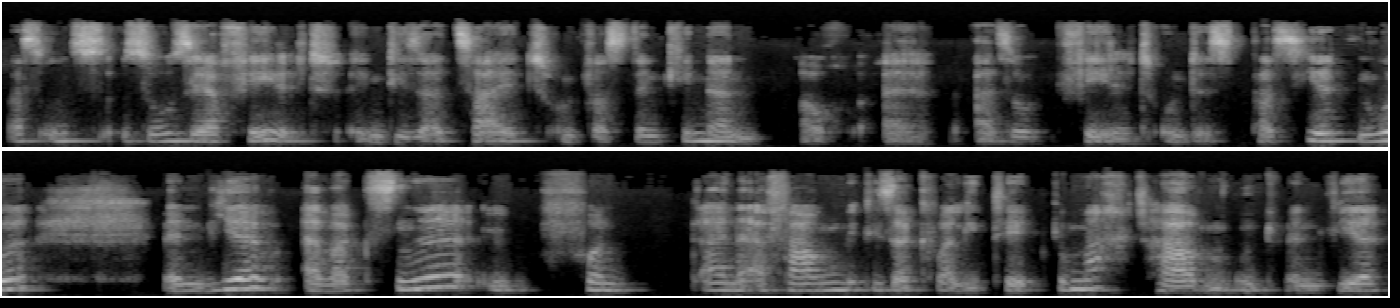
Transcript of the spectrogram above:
was uns so sehr fehlt in dieser Zeit und was den Kindern auch äh, also fehlt. Und es passiert nur, wenn wir Erwachsene von eine Erfahrung mit dieser Qualität gemacht haben. Und wenn wir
